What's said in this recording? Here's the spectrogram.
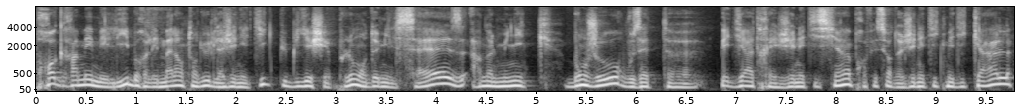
Programmer mais libre, les malentendus de la génétique, publié chez Plomb en 2016. Arnold Munich, bonjour, vous êtes euh, pédiatre et généticien, professeur de génétique médicale.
